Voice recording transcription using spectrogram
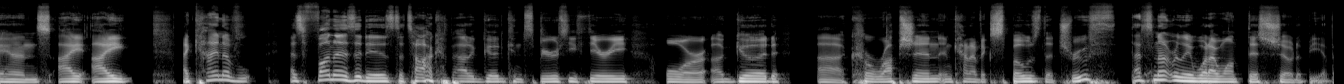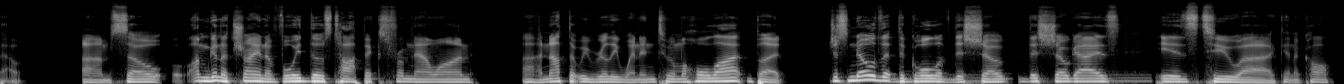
and I I I kind of as fun as it is to talk about a good conspiracy theory or a good uh, corruption and kind of expose the truth, that's not really what I want this show to be about. Um, so I'm gonna try and avoid those topics from now on. Uh, not that we really went into them a whole lot, but just know that the goal of this show, this show, guys, is to uh, gonna call.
